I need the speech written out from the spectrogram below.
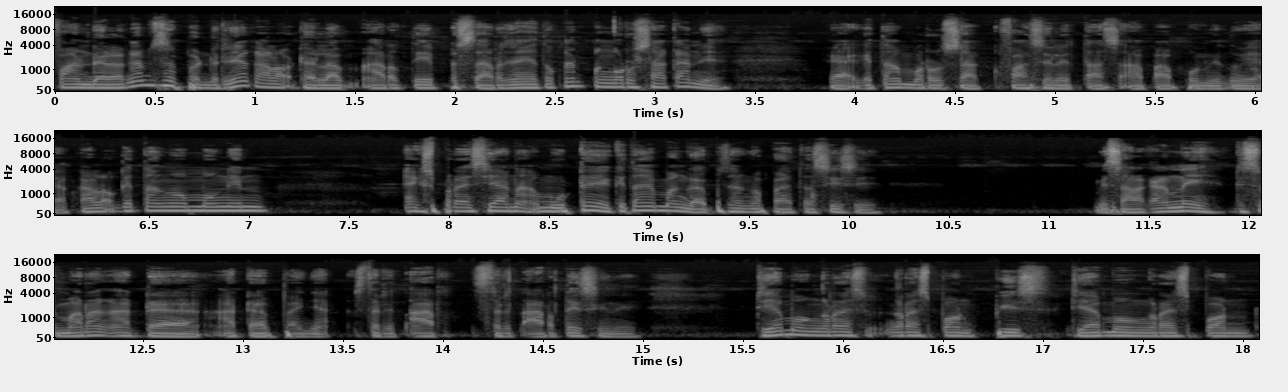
vandal kan sebenarnya kalau dalam arti besarnya itu kan pengerusakan ya kayak kita merusak fasilitas apa pun itu ya. Kalau kita ngomongin ekspresi anak muda ya kita emang nggak bisa ngebatasi sih. Misalkan nih di Semarang ada ada banyak street art street artis ini. Dia mau ngeres, ngerespon bis dia mau ngerespon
